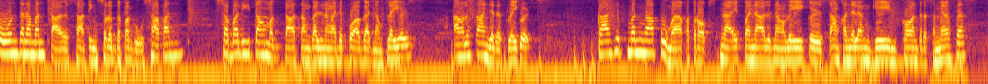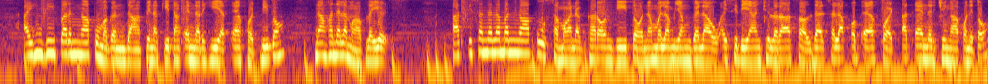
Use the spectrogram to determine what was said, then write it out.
punta naman tayo sa ating sunod na pag-uusapan sa balitang magtatanggal na nga po agad ng players ang Los Angeles Lakers. Kahit man nga po mga katrops na ipanalo ng Lakers ang kanilang game kontra sa Memphis, ay hindi pa rin nga po maganda ang pinakitang enerhiya at effort dito ng kanilang mga players. At isa na naman nga po sa mga nagkaroon dito ng malamyang galaw ay si D'Angelo Russell dahil sa lack of effort at energy nga po nito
